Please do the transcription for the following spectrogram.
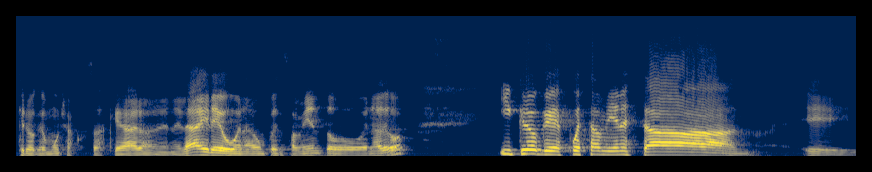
Creo que muchas cosas quedaron en el aire o en algún pensamiento o en algo. Y creo que después también está eh,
